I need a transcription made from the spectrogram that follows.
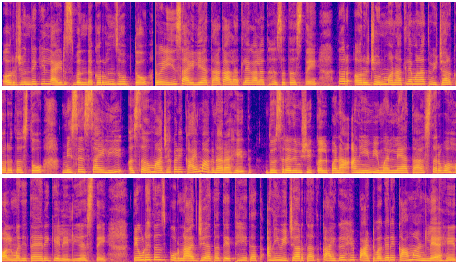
अर्जुन देखील लाईट्स बंद करून झोपतो. त्यावेळी सायली आता गालातल्या गालात हसत असते. तर अर्जुन मनातल्या मनात विचार करत असतो मिसेस सायली असं माझ्याकडे काय मागणार आहेत? दुसऱ्या दिवशी कल्पना आणि विमलने आता सर्व हॉलमध्ये तयारी केली केलेली असते. तेवढ्यातच पूर्ण आजी आता तेथे येतात आणि विचारतात काय गं हे पाठ वगैरे का मांडले आहेत?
